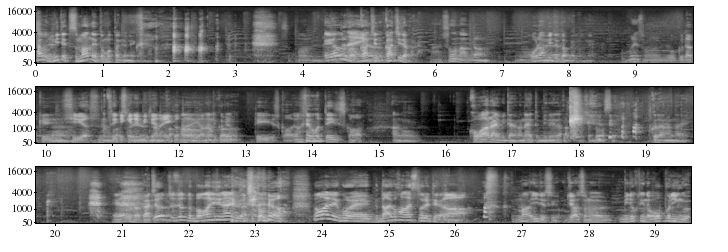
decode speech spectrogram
多分見てつまんねえと思ったんじゃないかな。うんエアウはガチガチだから。あそうなんだ、俺は見てたけどね。何その僕だけうんシリアスついていけねえみたいな言い方やめてくれていいですか？やめてもらっていいですか？あの小笑いみたいなのがないと見れなかったんですよどうせ。くだらない。エアウルフはガチちょっとちょっとバカにしないでくださいよ。何これだいぶ話それてるな。まあいいですよ。じゃあその魅力的なオープニング。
